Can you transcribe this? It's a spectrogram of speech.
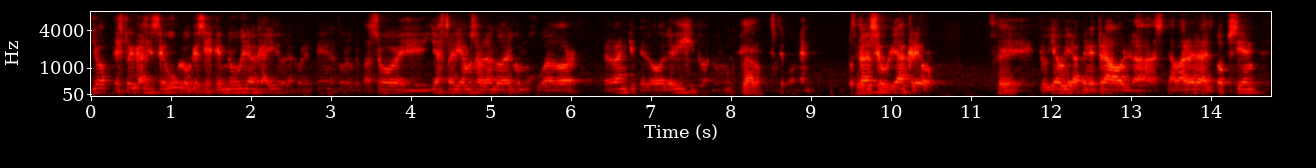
yo estoy casi seguro que si es que no hubiera caído la cuarentena, todo lo que pasó, ya estaríamos hablando de él como jugador de ranking de doble dígito, ¿no? Claro. En este momento. Total seguridad creo que ya hubiera penetrado la barrera del top 100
